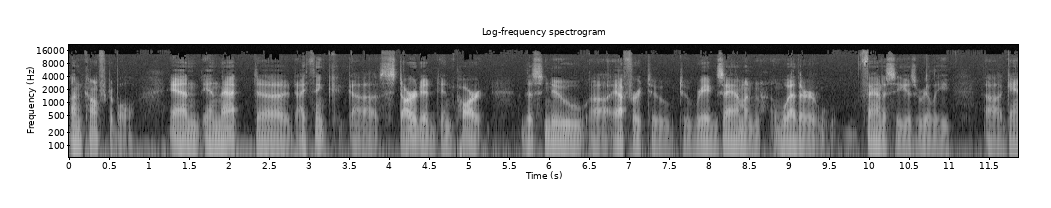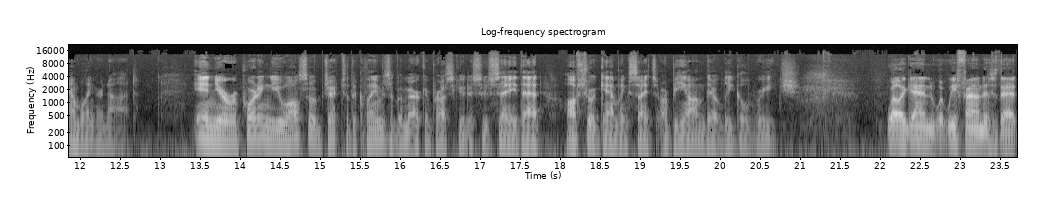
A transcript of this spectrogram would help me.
uncomfortable. And, and that, uh, I think, uh, started in part this new uh, effort to, to re examine whether fantasy is really uh, gambling or not. In your reporting, you also object to the claims of American prosecutors who say that offshore gambling sites are beyond their legal reach. Well, again, what we found is that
